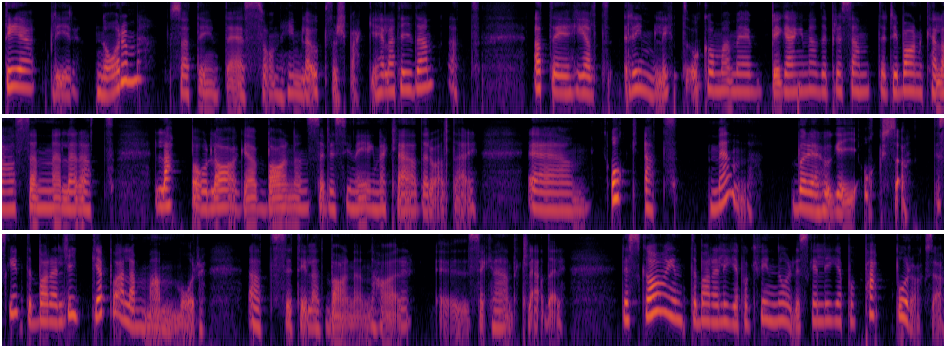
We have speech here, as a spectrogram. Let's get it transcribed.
det blir norm så att det inte är sån himla uppförsbacke hela tiden. Att att det är helt rimligt att komma med begagnade presenter till barnkalasen eller att lappa och laga barnens eller sina egna kläder och allt det här. Eh, och att män börjar hugga i också. Det ska inte bara ligga på alla mammor att se till att barnen har eh, second hand-kläder. Det ska inte bara ligga på kvinnor, det ska ligga på pappor också.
